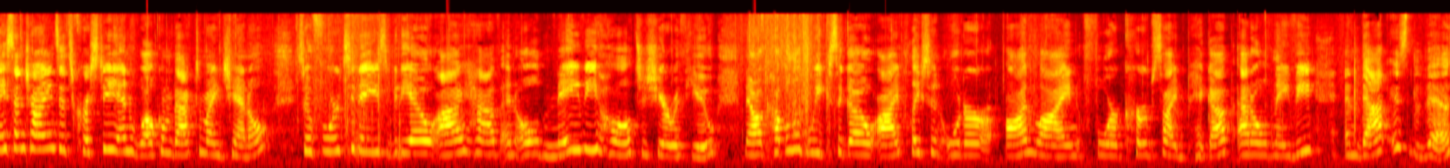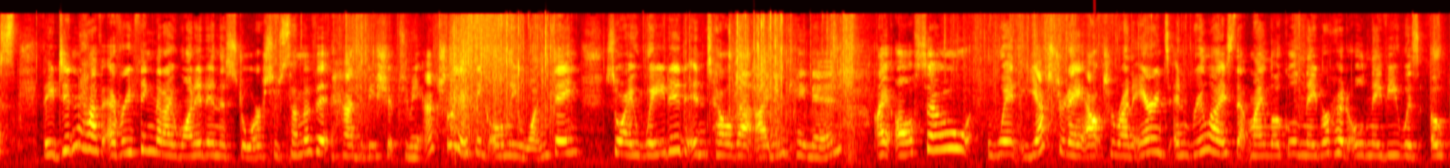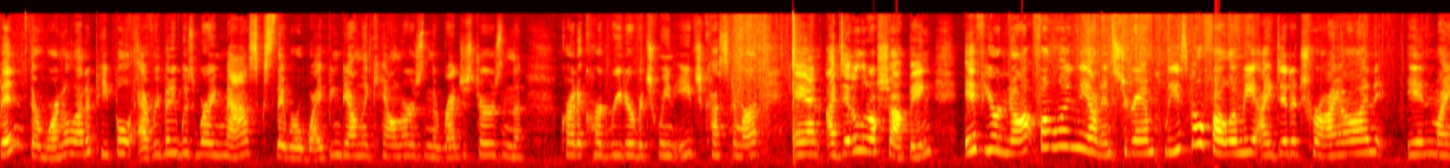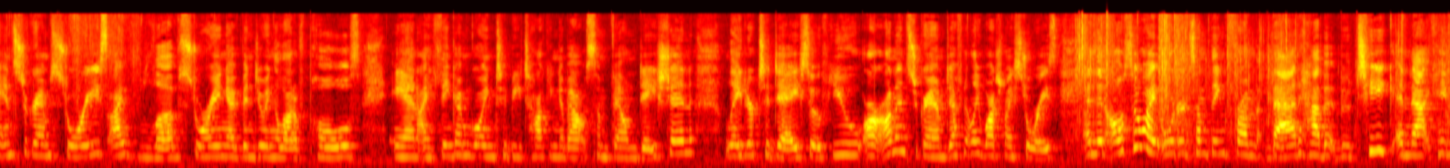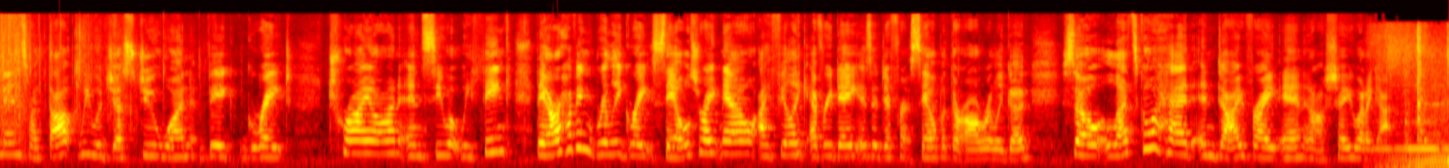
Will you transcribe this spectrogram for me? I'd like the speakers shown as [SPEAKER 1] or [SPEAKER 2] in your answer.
[SPEAKER 1] Hey Sunshines, it's Kristy and welcome back to my channel. So for today's video, I have an Old Navy haul to share with you. Now a couple of weeks ago, I placed an order online for curbside pickup at Old Navy and that is this. They didn't have everything that I wanted in the store, so some of it had to be shipped to me. Actually, I think only one thing, so I waited until that item came in. I also went yesterday out to run errands and realized that my local neighborhood Old Navy was open. There weren't a lot of of people. Everybody was wearing masks. They were wiping down the counters and the registers and the credit card reader between each customer. And I did a little shopping. If you're not following me on Instagram, please go follow me. I did a try on in my Instagram stories. I love storying. I've been doing a lot of polls and I think I'm going to be talking about some foundation later today. So if you are on Instagram, definitely watch my stories. And then also I ordered something from Bad Habit Boutique and that came in. So I thought we would just do one big, great try on and see what we think. They are having really great sales right now. I feel like every day is a different sale, but they're all really good. So let's go ahead and dive right in and I'll show you what I got.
